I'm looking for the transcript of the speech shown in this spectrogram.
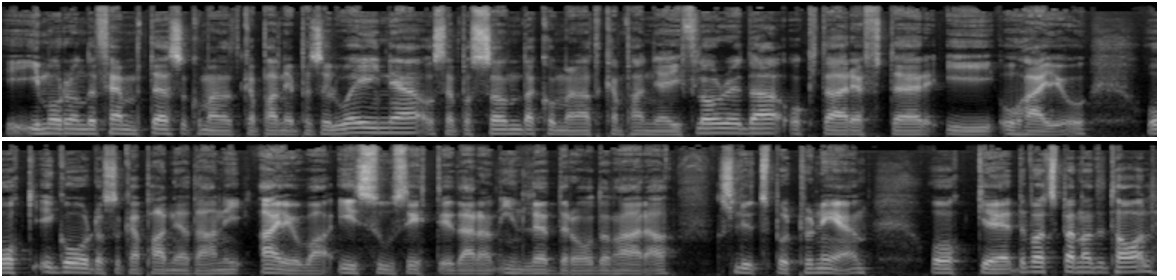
Imorgon den femte så kommer han att kampanja i Pennsylvania och sen på söndag kommer han att kampanja i Florida och därefter i Ohio. Och igår då så kampanjade han i Iowa, i Sioux City, där han inledde då den här äh, slutspurtturnén. Och äh, det var ett spännande tal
